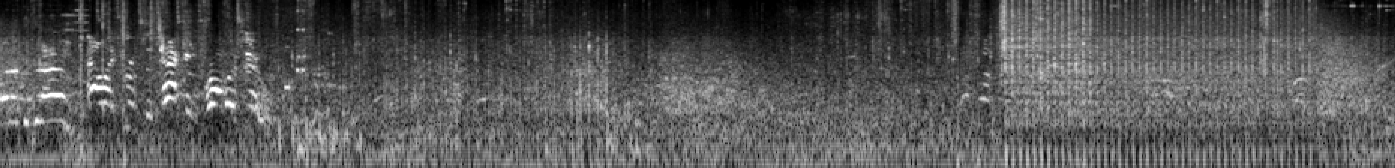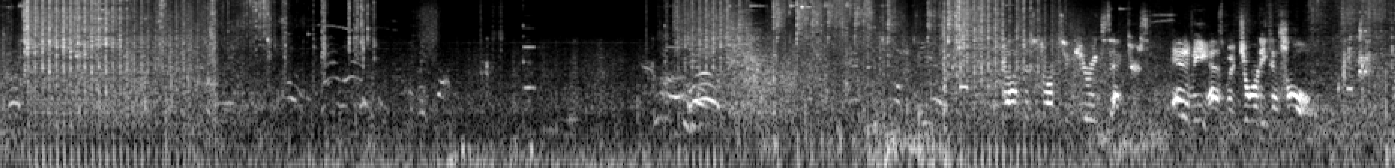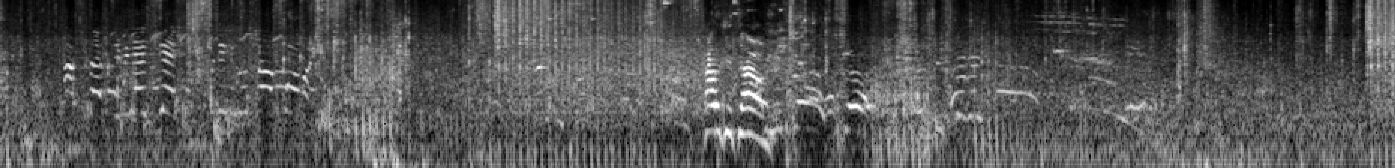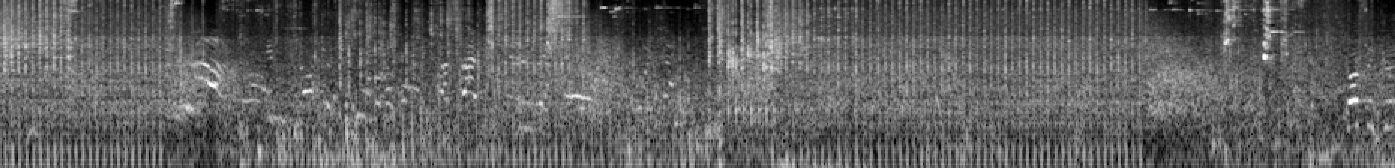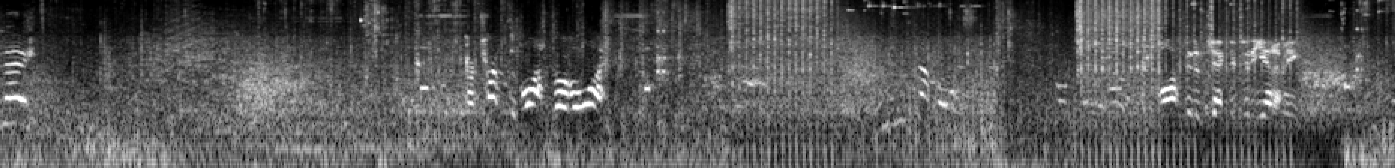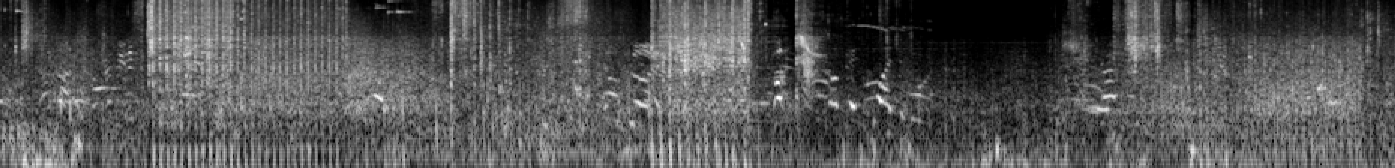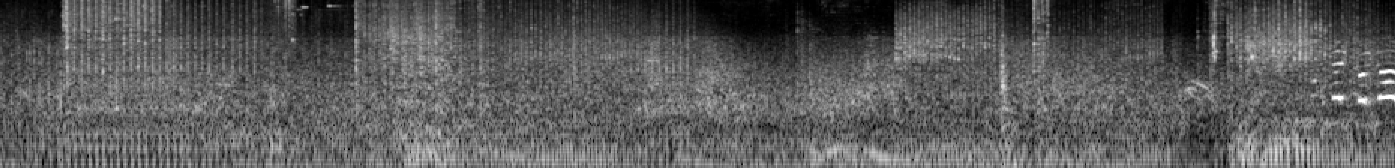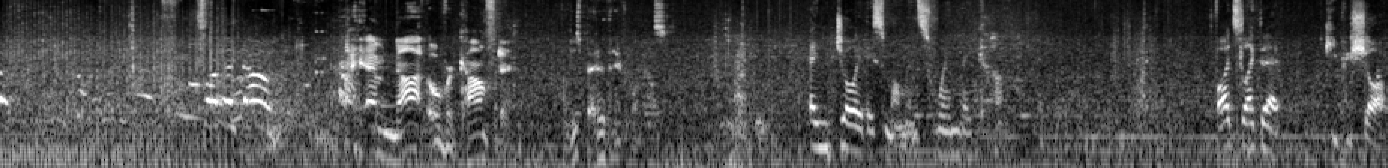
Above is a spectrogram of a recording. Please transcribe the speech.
One on the ground! Allied troops attacking Bravo 2. Got to start securing sectors. Enemy has majority control. Target down! Tossing grenade! Our troops have lost Bravo 1. Lost an objective to the enemy. Grenade going down! One down! I am not overconfident. I'm just better than everyone else. Enjoy these moments when they come. Fights like that keep you sharp.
